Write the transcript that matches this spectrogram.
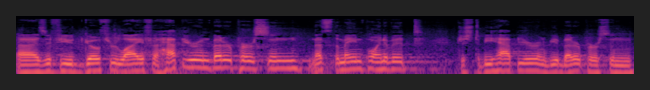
uh, as if you'd go through life a happier and better person. That's the main point of it, just to be happier and be a better person.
